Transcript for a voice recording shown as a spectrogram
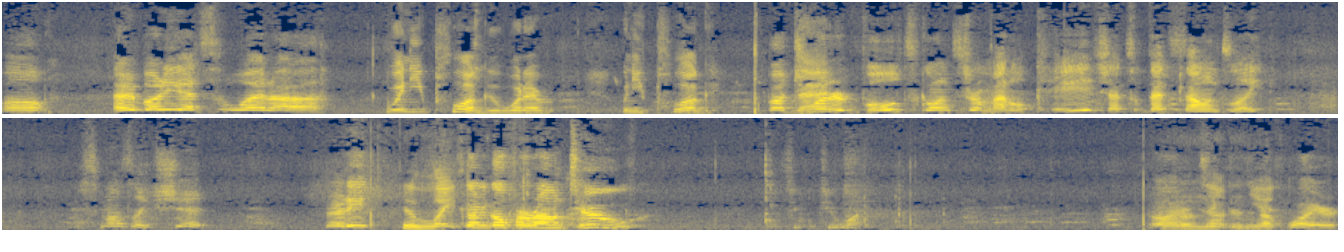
Well, everybody, that's what, uh, When you plug whatever, when you plug, about That. 200 volts going through a metal cage. That's what that sounds like. It smells like shit. Ready? your light. It's gonna go for round two. Three, two, one. Oh, I don't think there's yet. enough wire.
